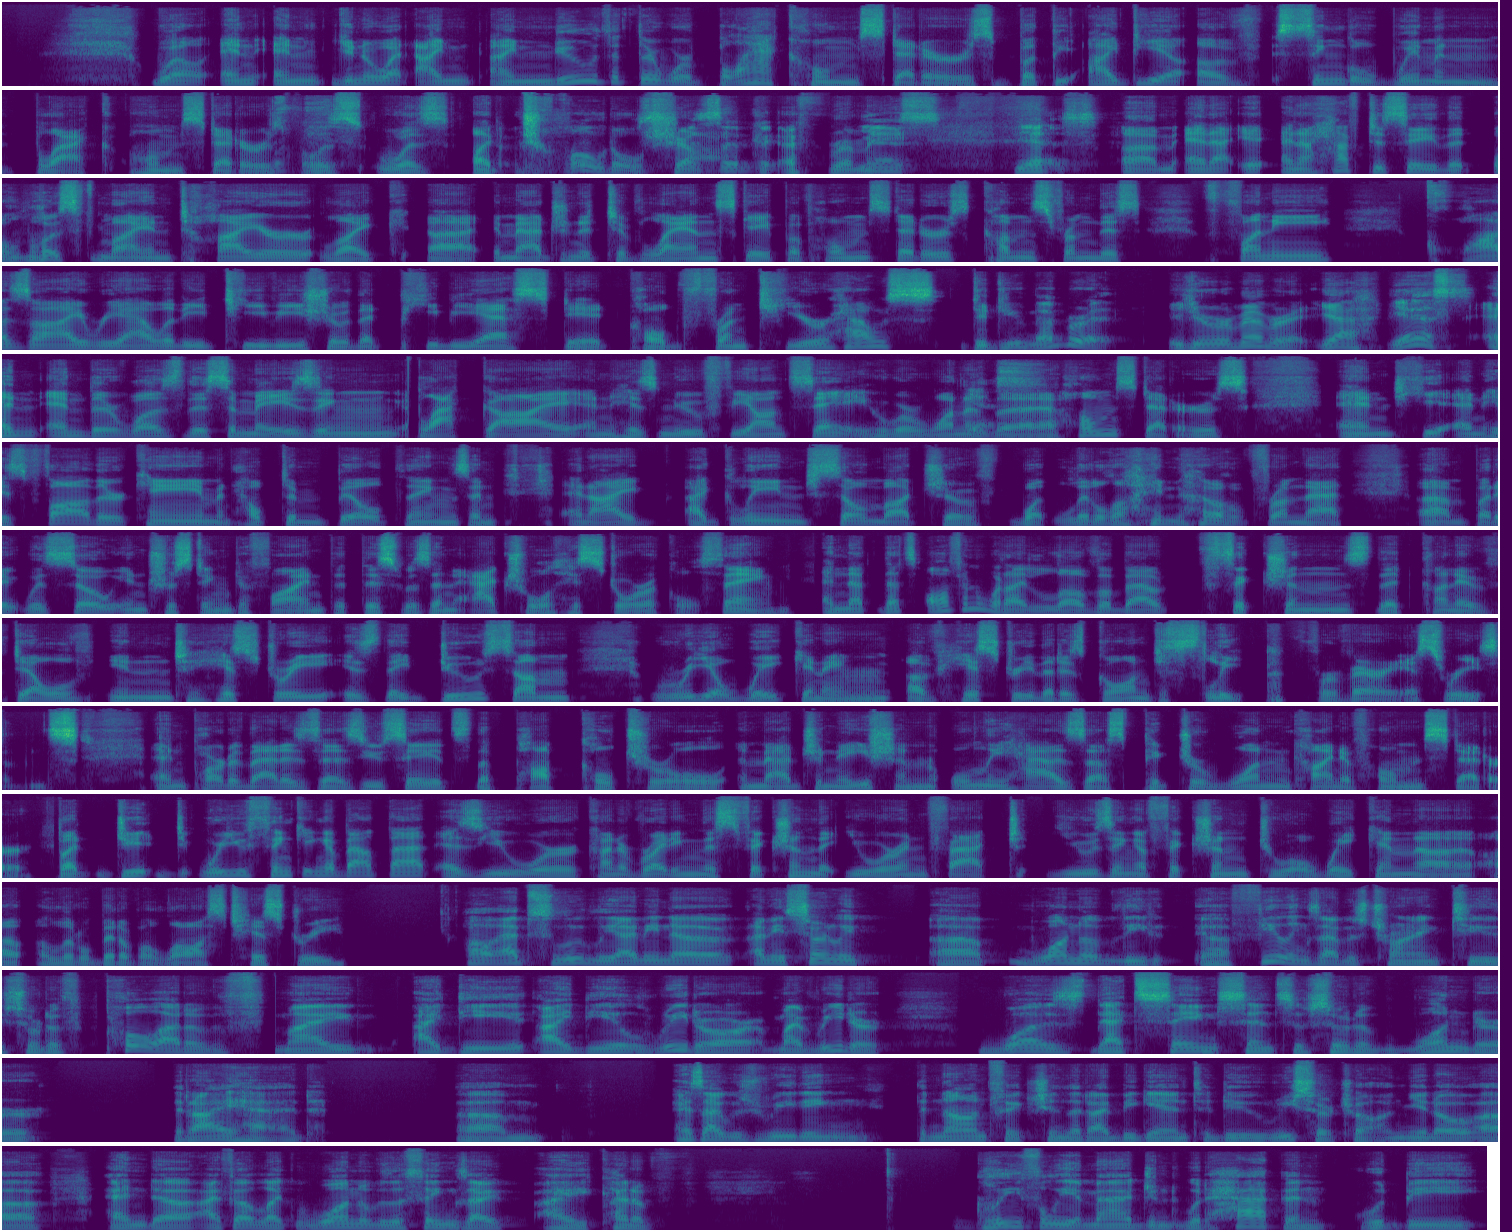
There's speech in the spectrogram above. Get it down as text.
Well, and and you know what? I I knew that there were black homesteaders, but the idea of single women black homesteaders was was a total shock for me. Yes, yes. Um, and I and I have to say that almost my entire like uh, imaginative landscape of homesteaders comes from this funny quasi reality TV show that PBS did called Frontier House. Did you remember it? Did you remember it, yeah. Yes. And and there was this amazing black guy and his new fiance who were one yes. of the homesteaders, and he and his father came and helped him build things, and and I I gleaned so much of what little I know from that, um, but it was so interesting to find that this was an actual historical thing, and that that's often what I love about fictions that kind of delve into history is they do some reawakening of history that has gone to sleep for various reasons. And part of that is, as you say, it's the pop cultural imagination only has us picture one kind of homesteader. But do, were you thinking about that as you were kind of writing this fiction, that you were in fact using a fiction to awaken a, a, a little bit of a lost history? Oh, absolutely. I mean, uh, I mean, certainly uh, one of the uh, feelings I was trying to sort of pull out of my ide- ideal reader or my reader was that same sense of sort of wonder that I had um, as I was reading the nonfiction that I began to do research on, you know, uh, and uh, I felt like one of the things I, I kind of gleefully imagined would happen would be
